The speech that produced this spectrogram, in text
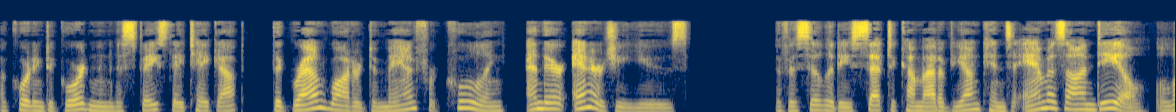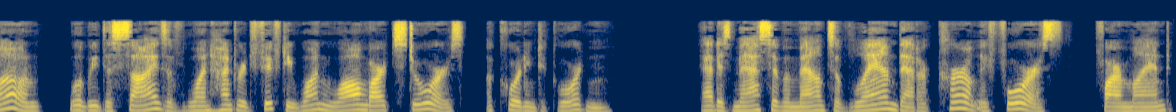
according to Gordon, in the space they take up, the groundwater demand for cooling, and their energy use. The facilities set to come out of Youngkin's Amazon deal alone will be the size of 151 Walmart stores, according to Gordon. That is massive amounts of land that are currently forests, farmland,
